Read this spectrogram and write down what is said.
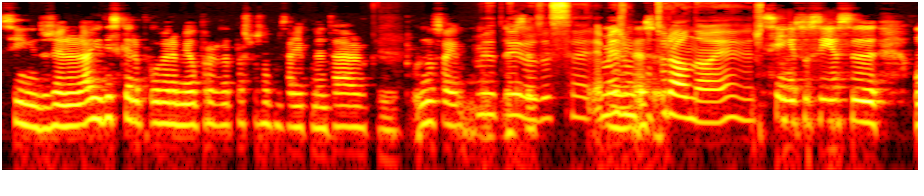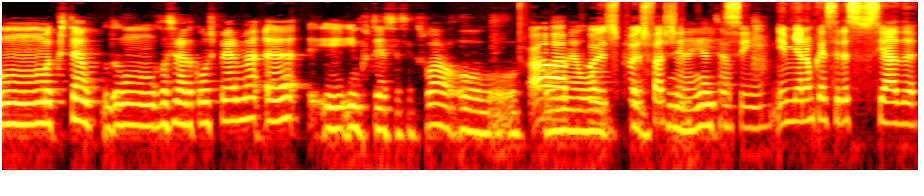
Sim, do género, ah, eu disse que era problema era meu para, para as pessoas não começarem a comentar, que, não sei. Meu Deus, é, sério. é mesmo é, cultural, não é? Sim, associa-se um, uma questão um, relacionada com o esperma a impotência sexual ou, ah, ou não é pois, pois faz é? sentido, é? então, sim. E a mulher não quer ser associada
